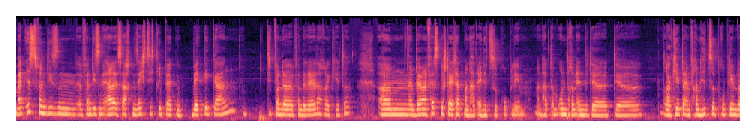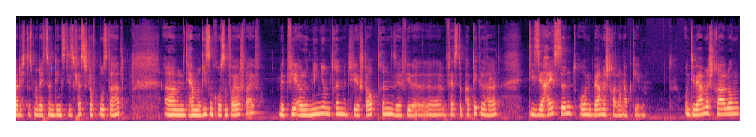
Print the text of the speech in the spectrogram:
man ist von diesen, von diesen RS-68-Triebwerken weggegangen, von der, von der Delta-Rakete, ähm, wenn man festgestellt hat, man hat ein Hitzeproblem. Man hat am unteren Ende der, der Rakete einfach ein Hitzeproblem, dadurch, dass man rechts und links diese Feststoffbooster hat. Ähm, die haben einen riesengroßen Feuerschweif mit viel Aluminium drin, mit viel Staub drin, sehr viele äh, feste Partikel halt, die sehr heiß sind und Wärmestrahlung abgeben. Und die Wärmestrahlung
